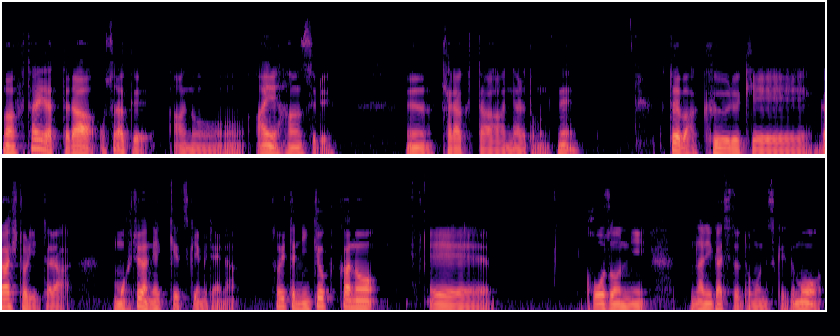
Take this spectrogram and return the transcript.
まあ、2人だったらおそらく、あの相反する、うん、キャラクターになると思うんですね。例えば、クール系が1人いたら、もう1人は熱血系みたいな、そういった二極化の、えー、構造になりがちだと思うんですけれども、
